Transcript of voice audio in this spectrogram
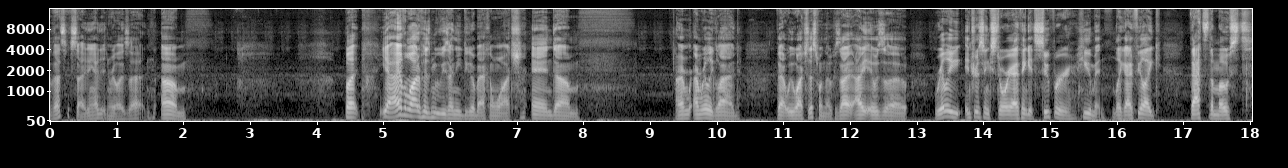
That's exciting. I didn't realize that. Um, but yeah, I have a lot of his movies I need to go back and watch, and um, I'm I'm really glad that we watched this one though because I, I it was a really interesting story. I think it's super human. Like I feel like that's the most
